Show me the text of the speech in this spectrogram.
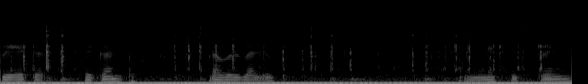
create a second double value. Next string.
